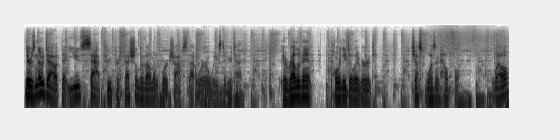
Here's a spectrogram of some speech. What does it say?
There's no doubt that you've sat through professional development workshops that were a waste of your time. Irrelevant, poorly delivered, just wasn't helpful. Well,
